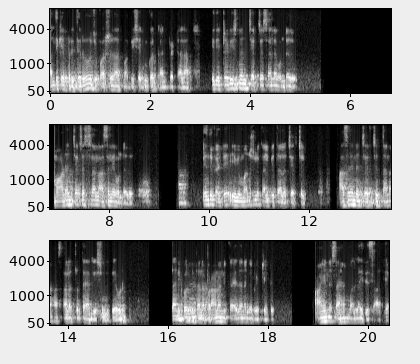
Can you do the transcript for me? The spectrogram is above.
అందుకే ప్రతిరోజు పరిశుధాత్మ అభిషేకం కొరకు కనిపెట్టాలా? ఇది ట్రెడిషనల్ చర్చెస్ అలా ఉండదు. మోడర్న్ చర్చెస్లలో అసలే ఉండదు. ఎందుకంటే ఇవి మనుషులు కల్పితాల చర్చలు. అసలైన చర్చ తన హస్తాలతో తయారు చేసింది దేవుడు. దాని కొరకు తన ప్రాణాన్ని ఖైదానంగా పెట్టిండు. ఆయన సహాయం వల్ల ఇది సాధ్యం.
